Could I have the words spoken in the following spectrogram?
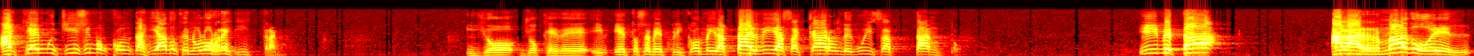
Aquí hay muchísimos contagiados que no lo registran. Y yo, yo quedé, y, esto se me explicó, mira, tal día sacaron de Huiza tanto. Y me está alarmado él,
